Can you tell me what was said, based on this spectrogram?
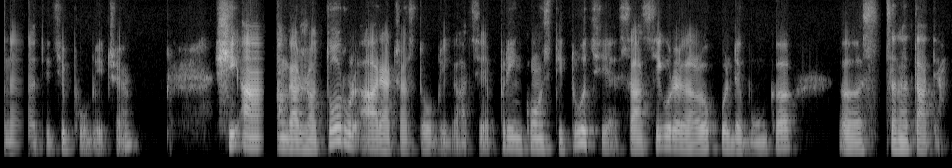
sănătății publice și angajatorul are această obligație prin Constituție să asigure la locul de muncă uh, sănătatea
